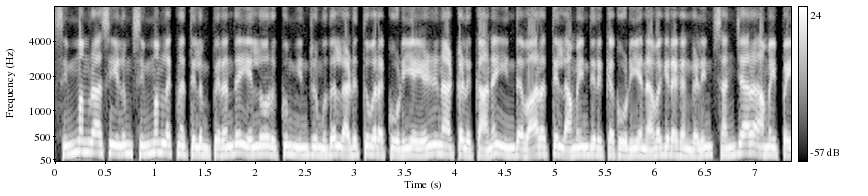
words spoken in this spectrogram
சிம்மம் ராசியிலும் சிம்மம் லக்னத்திலும் பிறந்த எல்லோருக்கும் இன்று முதல் அடுத்து வரக்கூடிய ஏழு நாட்களுக்கான இந்த வாரத்தில் அமைந்திருக்கக்கூடிய நவகிரகங்களின் சஞ்சார அமைப்பை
